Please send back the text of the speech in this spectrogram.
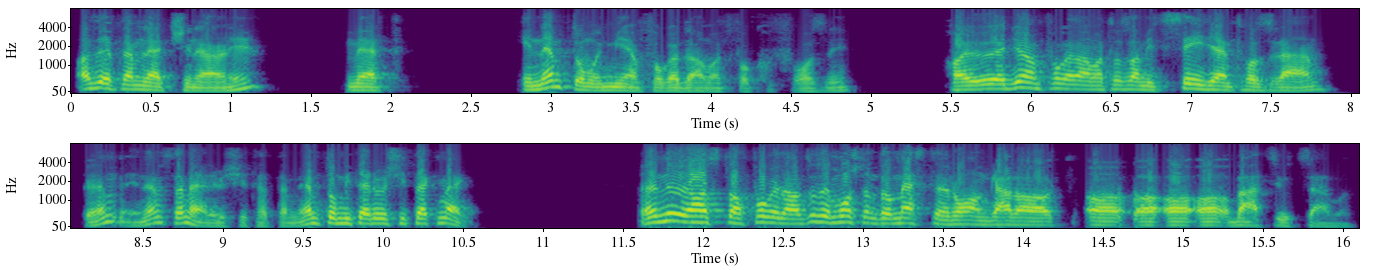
Azért nem lehet csinálni, mert én nem tudom, hogy milyen fogadalmat fog hozni. Ha ő egy olyan fogadalmat hoz, amit szégyent hoz rám, nem, én nem, nem erősíthetem. Nem tudom, mit erősítek meg. A nő azt a fogadalmat, hogy mostantól mesztelen rohangál a, a, a, a Váci utcában.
